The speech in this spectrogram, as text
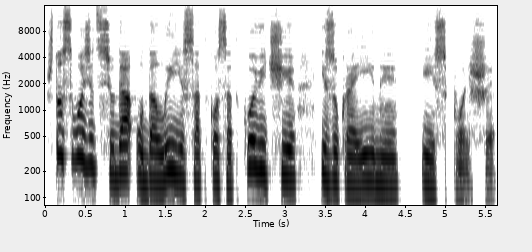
что свозят сюда удалые Садко-Садковичи из Украины и из Польши.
